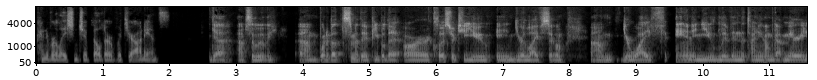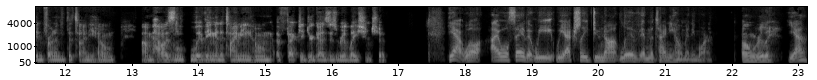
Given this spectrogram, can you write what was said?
kind of relationship builder with your audience. Yeah, absolutely. Um, what about some of the people that are closer to you in your life? So, um, your wife Anne and you live in the tiny home, got married in front of the tiny home. Um, how has living in a tiny home affected your guys' relationship? Yeah, well, I will say that we we actually do not live in the tiny home anymore. Oh, really? Yeah.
